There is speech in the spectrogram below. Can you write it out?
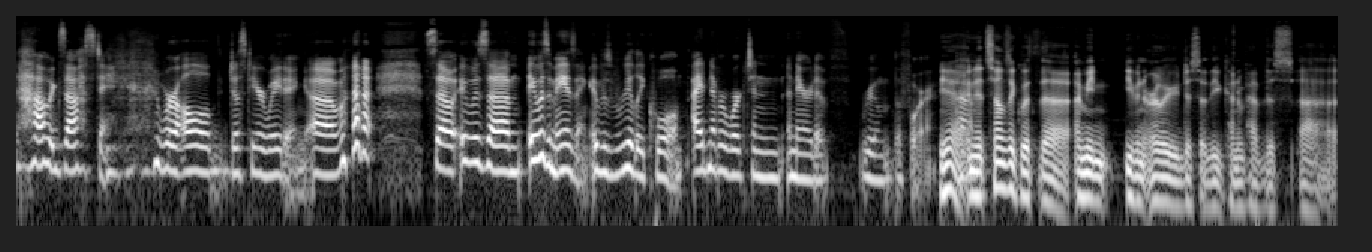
how exhausting we're all just here waiting um so it was um it was amazing it was really cool I had never worked in a narrative room before Yeah, Um, and it sounds like with the, I mean, even earlier you just said that you kind of have this, uh,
